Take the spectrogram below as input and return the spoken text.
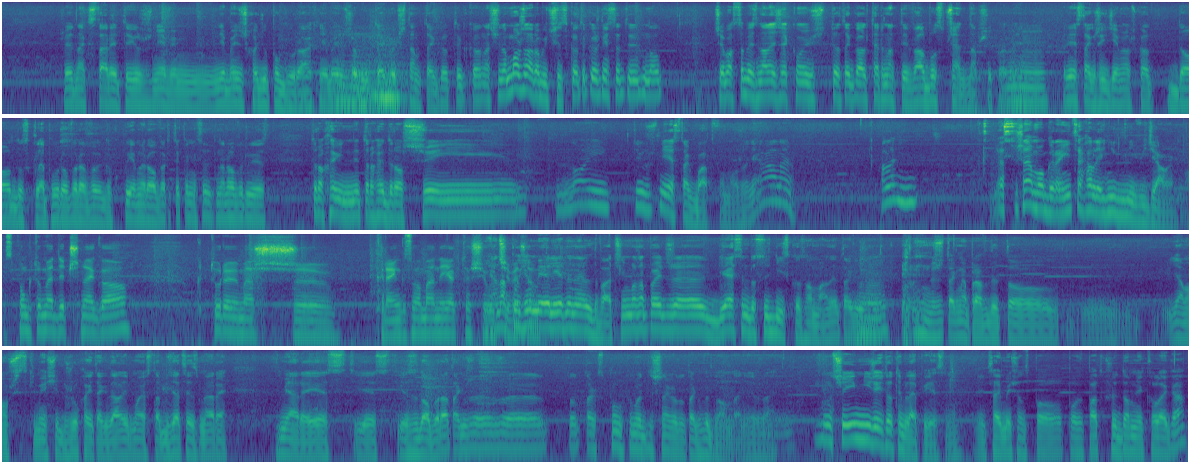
Że jednak stary, ty już nie wiem, nie będziesz chodził po górach, nie będziesz robił tego czy tamtego, tylko, znaczy no można robić wszystko, tylko już niestety no, trzeba sobie znaleźć jakąś do tego alternatywę albo sprzęt na przykład, nie? To nie jest tak, że idziemy na przykład do, do sklepu rowerowego, kupujemy rower, tylko niestety ten rower jest trochę inny, trochę droższy i no i już nie jest tak łatwo może, nie? Ale, ale ja słyszałem o granicach, ale ich nigdy nie widziałem. Z punktu medycznego, który masz y, kręg złamany, jak to się Ja u na Ciebie poziomie L1, L2, czyli można powiedzieć, że ja jestem dosyć nisko złamany, także że tak naprawdę to mm, ja mam wszystkie mięśnie brzucha i tak dalej, moja stabilizacja jest w miarę, w miarę jest, jest, jest dobra, także że to tak z punktu medycznego to tak wygląda, nie? że znaczy im niżej to tym lepiej jest, nie? I cały miesiąc po, po wypadku przyszedł do mnie kolega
